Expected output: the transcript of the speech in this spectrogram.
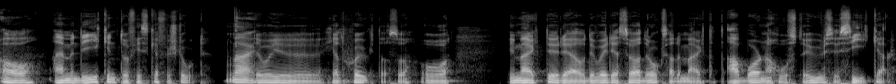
Ja, nej men det gick inte att fiska för stort. Nej. Det var ju helt sjukt alltså. Och vi märkte ju det, och det var ju det Söder också hade märkt, att abborrarna hostade ur sig sikar.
